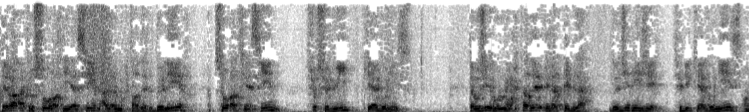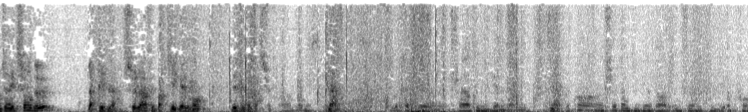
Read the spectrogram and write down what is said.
قراءة سورة ياسين على المحتضر. De lire سورة ياسين sur celui qui agonise. توجيه المحتضر إلى القبلة. De diriger celui qui agonise en direction de la qibla. Cela fait partie également des innovations. Non. Le que shayatin viennent vers lui. Il n'y a pas un shaitan qui vient vers l'insan et qui dit akfar,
